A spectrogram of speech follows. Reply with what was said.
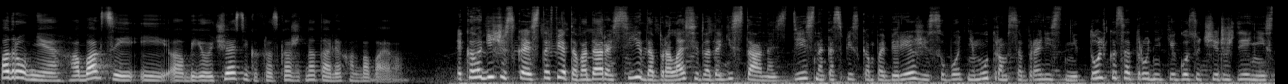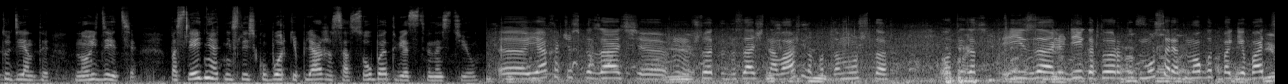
Подробнее об акции и об ее участниках расскажет Наталья Ханбабаева. Экологическая эстафета «Вода России» добралась и до Дагестана. Здесь, на Каспийском побережье, субботним утром собрались не только сотрудники госучреждений и студенты, но и дети. Последние отнеслись к уборке пляжа с особой ответственностью. Э, я хочу сказать, э, ну, что это достаточно важно, потому что вот из-за людей, которые тут мусорят, могут погибать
